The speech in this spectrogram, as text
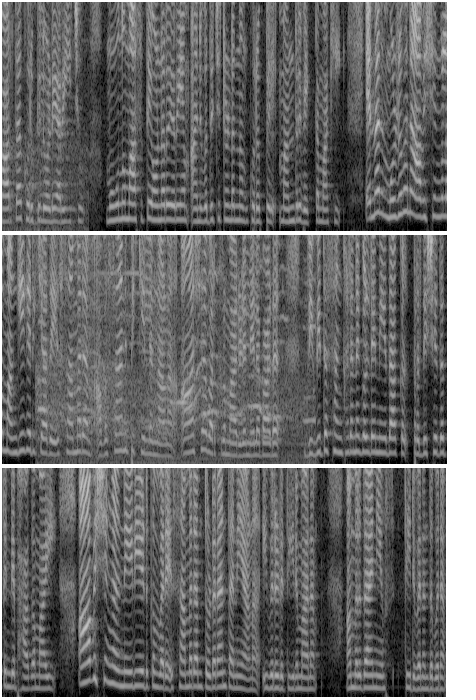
വാർത്താക്കുറിപ്പിലൂടെ അറിയിച്ചു. മൂന്ന് മാസത്തെ ഓണറേറിയം അനുവദിച്ചിട്ടുണ്ടെന്നും കുറിപ്പിൽ മന്ത്രി വ്യക്തമാക്കി. എന്നാൽ മുഴുവൻ ആവശ്യങ്ങളും അംഗീകരിക്കാതെ സമരം അവസാനിപ്പിക്കില്ലെന്നാണ് ആശാ വർക്കർമാരുടെ നിലപാട്. വിവിധ സംഘടനകളുടെ നേതാക്കൾ പ്രതിഷേധത്തിന്റെ ഭാഗമായി. ആവശ്യങ്ങൾ നേടിയെടുക്കും വരെ സമരം തുടരാൻ തന്നെയാണ് ഇവരുടെ തീരുമാനം. അമൃത ന്യൂസ് തിരുവനന്തപുരം.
